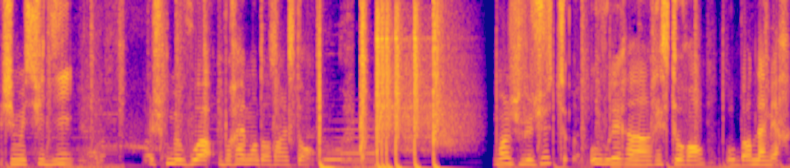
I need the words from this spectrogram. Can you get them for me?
Je me suis dit, je me vois vraiment dans un restaurant. Moi, je veux juste ouvrir un restaurant au bord de la mer.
